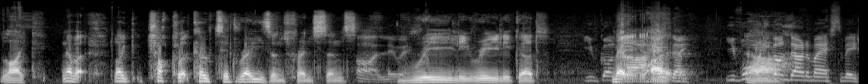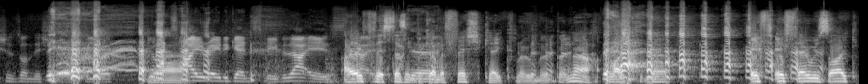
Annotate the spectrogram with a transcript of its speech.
like no, but like chocolate coated raisins, for instance, Oh, Lewis, really, really good. you've gone. Mate, down I hate my- them. You've already Ah. gone down in my estimations on this show for your, your tirade against me, but that is. I that hope is this doesn't Yeah. become a fish cake moment, but no, like the, if if there was like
